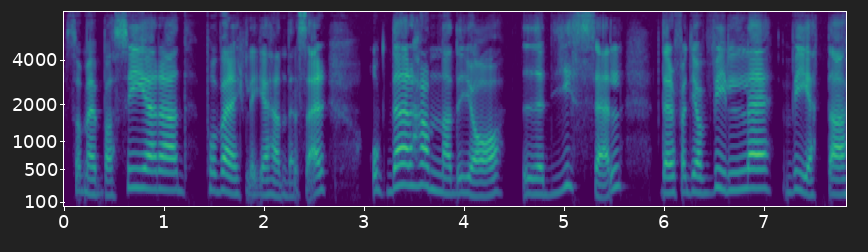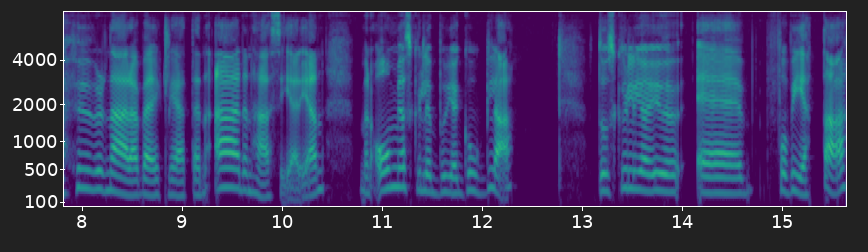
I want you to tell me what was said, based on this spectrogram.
som är baserad på verkliga händelser. Och där hamnade jag i ett gissel därför att jag ville veta hur nära verkligheten är den här serien. Men om jag skulle börja googla då skulle jag ju eh, få veta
